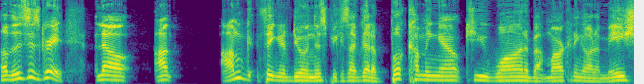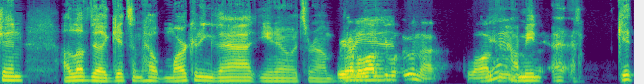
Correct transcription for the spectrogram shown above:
Love this is great. Now I'm I'm thinking of doing this because I've got a book coming out Q1 about marketing automation. I love to get some help marketing that. You know, it's around. We have a lot of people doing that. A lot of Yeah, people I mean, uh, get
